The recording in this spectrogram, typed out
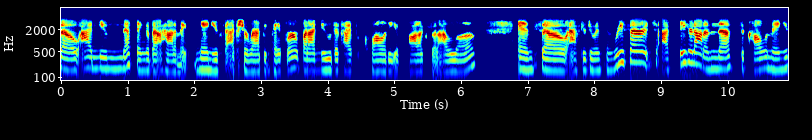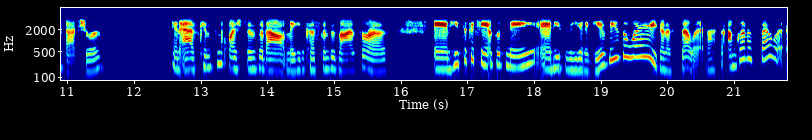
So I knew nothing about how to make manufacture wrapping paper, but I knew the type of quality of products that I loved. And so after doing some research, I figured out enough to call a manufacturer and ask him some questions about making custom designs for us. And he took a chance with me and he said, Are you going to give these away or are you going to sell it? And I said, I'm going to sell it.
